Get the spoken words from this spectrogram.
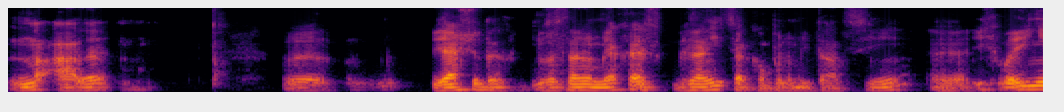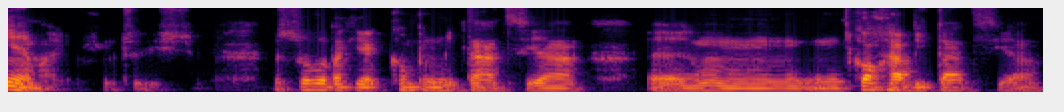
no ale e, ja się tak zastanawiam, jaka jest granica kompromitacji i chyba jej nie ma już rzeczywiście. Słowo takie jak kompromitacja, kohabitacja,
